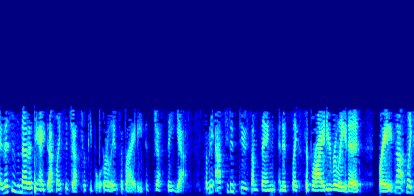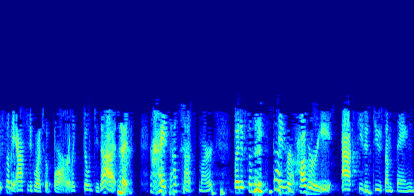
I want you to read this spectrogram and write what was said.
and this is another thing I definitely suggest for people early in sobriety is just say yes. Somebody asks you to do something and it's like sobriety related, right? Not like if somebody asks you to go out to a bar, like don't do that. But right, that's not smart. But if somebody in recovery asks you to do something,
